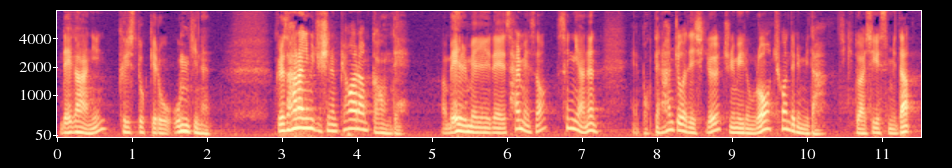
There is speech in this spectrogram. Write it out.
내가 아닌 그리스도께로 옮기는 그래서 하나님이 주시는 평안함 가운데 어, 매일매일의 삶에서 승리하는 예, 복된 한 주가 되시기를 주님의 이름으로 축원드립니다. 기도하시겠습니다.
